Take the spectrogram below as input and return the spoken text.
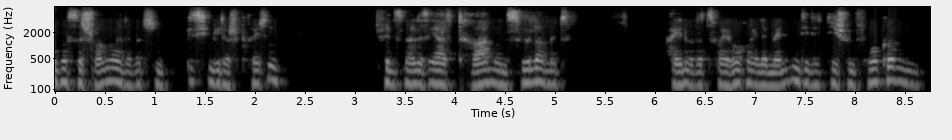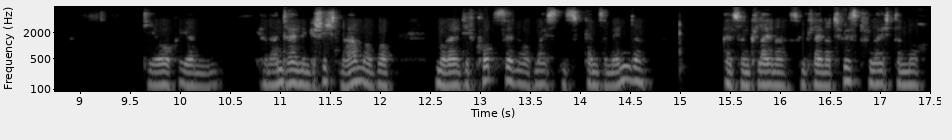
oberstes Genre, da würde ich ein bisschen widersprechen. Ich finde es alles eher Dram und Thriller mit ein oder zwei Horrorelementen, die, die schon vorkommen, die auch ihren, ihren Anteil in den Geschichten haben, aber immer relativ kurz sind, auch meistens ganz am Ende. Also ein kleiner, so ein kleiner Twist vielleicht dann noch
